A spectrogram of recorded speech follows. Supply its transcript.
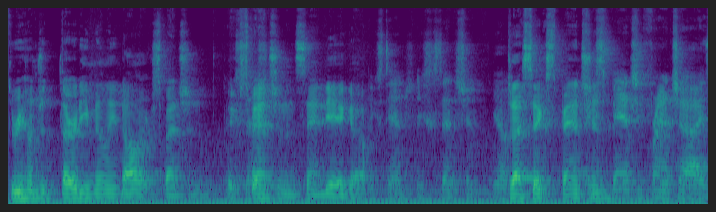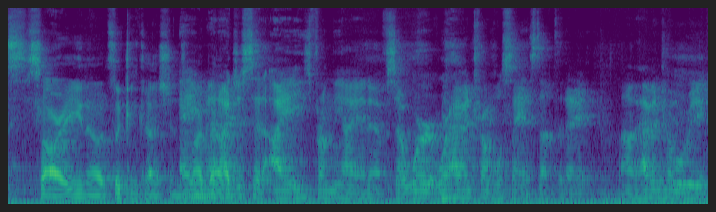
330 million dollar expansion expansion in San Diego. Extension. Extension. Yeah. Did I say expansion? Expansion franchise. Sorry, you know it's the concussions. Hey my man, bad. I just said I. He's from the INF, so we're we're having trouble saying stuff today. Um, having trouble reading.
